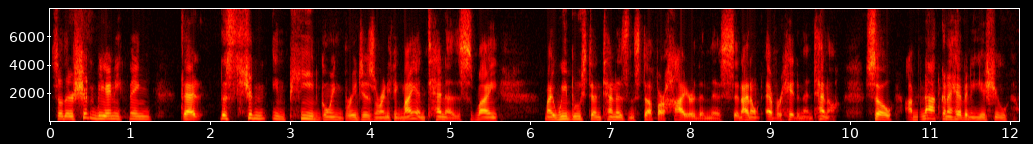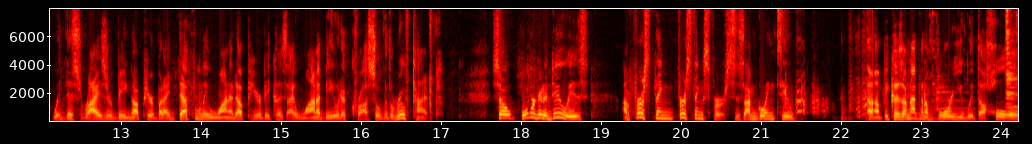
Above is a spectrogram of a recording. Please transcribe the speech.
So there shouldn't be anything that, this shouldn't impede going bridges or anything. My antennas, my my WeBoost antennas and stuff are higher than this, and I don't ever hit an antenna. So I'm not going to have any issue with this riser being up here, but I definitely want it up here because I want to be able to cross over the roof type. So what we're going to do is, um, first thing, first things first, is I'm going to, uh, because I'm not going to bore you with the whole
